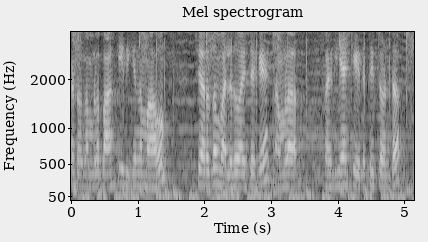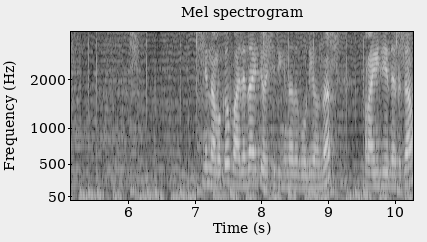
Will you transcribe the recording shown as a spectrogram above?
കേട്ടോ നമ്മൾ ബാക്കിയിരിക്കുന്ന മാവും ചെറുതും വലുതുമായിട്ടൊക്കെ നമ്മൾ റെഡിയാക്കി എടുത്തിട്ടുണ്ട്. ഇനി നമുക്ക് വലുതായിട്ട് വെച്ചിരിക്കുന്നത് കൂടി ഒന്ന് ഫ്രൈ ചെയ്തെടുക്കാം.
